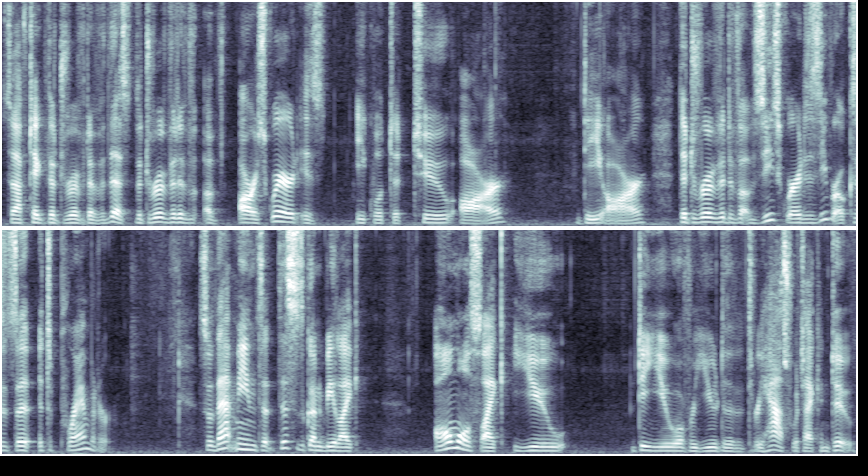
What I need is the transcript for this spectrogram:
So I have to take the derivative of this. The derivative of r squared is equal to 2r dr. The derivative of z squared is 0 because it's a, it's a parameter. So that means that this is going to be like almost like u du over u to the 3 halves, which I can do.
